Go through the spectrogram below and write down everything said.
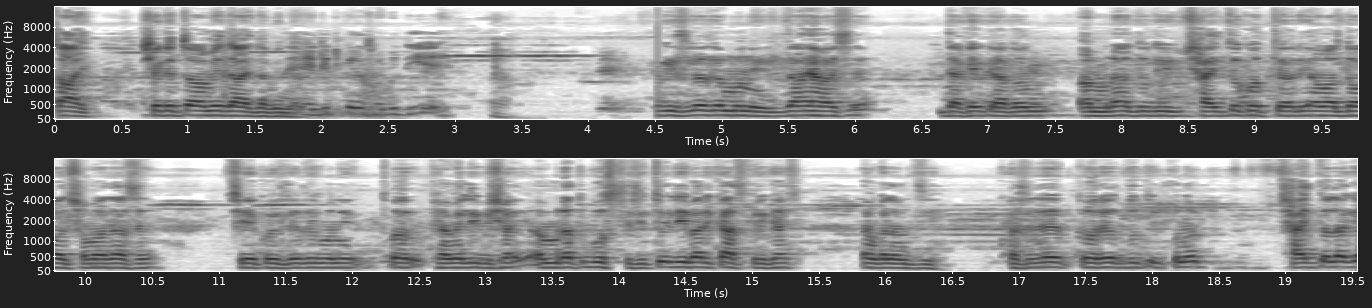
চায় সেটা তো আমি দায় দাবি না। এডিট করে ছবি দিয়ে? গেছিল যে মনে যাই হয়েছে দেখে এখন আমরা যদি সাহায্য করতে পারি আমার দল সমাজ আছে সে কইলে যে মানে তোর ফ্যামিলি বিষয় আমরা তো বুঝতেছি তুই লিবারি কাজ করে খাস? আমি বললাম জি। কাছে যে তোর যদি কোনো সাহায্য লাগে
